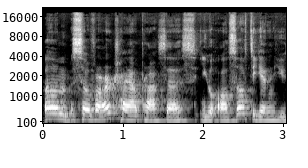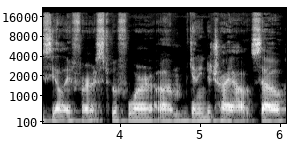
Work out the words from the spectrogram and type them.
Um, so for our tryout process, you also have to get into UCLA first before um, getting to try out. So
